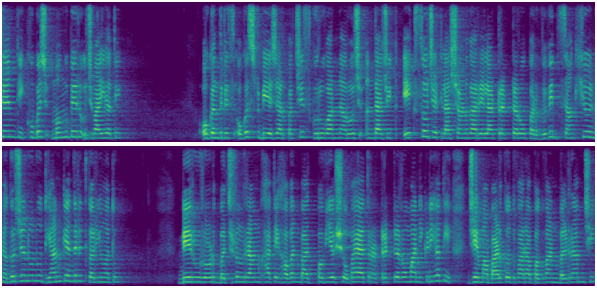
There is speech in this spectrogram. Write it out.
જયંતી ખૂબ જ મંગભેર ઉજવાઈ હતી. ઓગણત્રીસ ઓગસ્ટ બે હજાર પચીસ ગુરુવારના રોજ અંદાજિત એકસો જેટલા શણગારેલા ટ્રેક્ટરો પર વિવિધ ઝાંખીઓએ નગરજનોનું ધ્યાન કેન્દ્રિત કર્યું હતું. બેરુ રોડ, બજરંગ ગ્રાઉન્ડ ખાતે હવન બાદ ભવ્ય શોભાયાત્રા ટ્રેક્ટરોમાં નીકળી હતી, જેમાં બાળકો દ્વારા ભગવાન બલરામજી,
